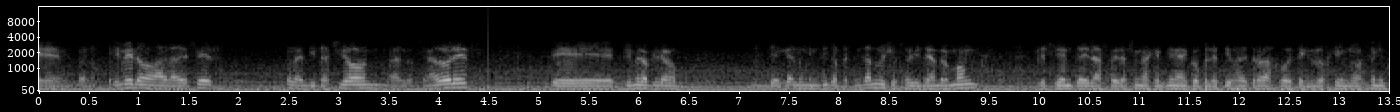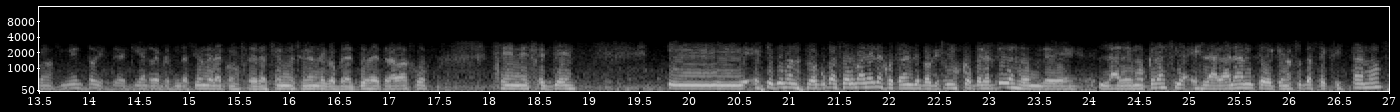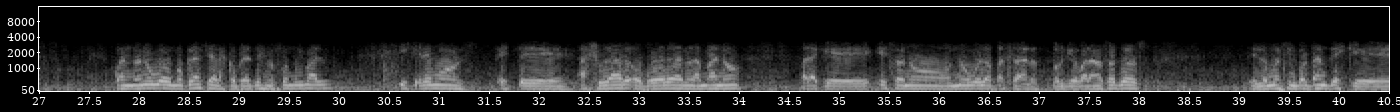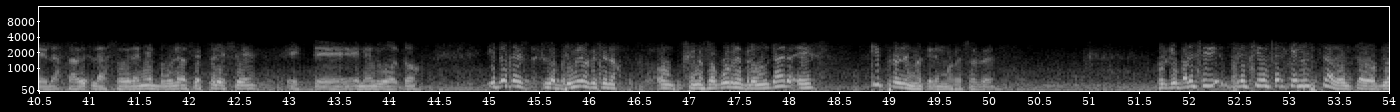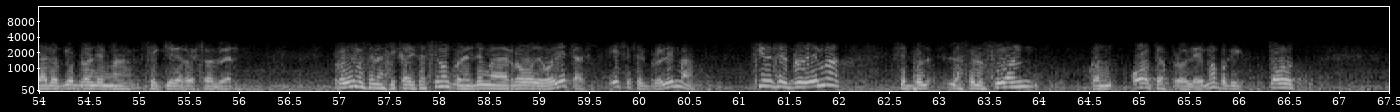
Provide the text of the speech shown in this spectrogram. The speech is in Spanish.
Eh, bueno, primero agradecer por la invitación a los senadores. Eh, primero quiero dedicarle un minutito a presentarme. Yo soy Leandro Monk, presidente de la Federación Argentina de Cooperativas de Trabajo de Tecnología, Innovación y Conocimiento y estoy aquí en representación de la Confederación Nacional de Cooperativas de Trabajo, CNST. Y este tema nos preocupa sobremanera justamente porque somos cooperativas donde la democracia es la garante de que nosotros existamos. Cuando no hubo democracia las cooperativas nos fue muy mal y queremos este, ayudar o poder dar la mano para que eso no, no vuelva a pasar, porque para nosotros eh, lo más importante es que la, soberanía popular se exprese este, en el voto. Entonces, lo primero que se nos, se nos ocurre preguntar es, ¿qué problema queremos resolver? Porque parece, pareciera ser que no está del todo claro qué problema se quiere resolver. ¿Problemas en la fiscalización con el tema de robo de boletas? ¿Ese es el problema? Si es el problema, se, la solución con otros problemas, porque todo,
